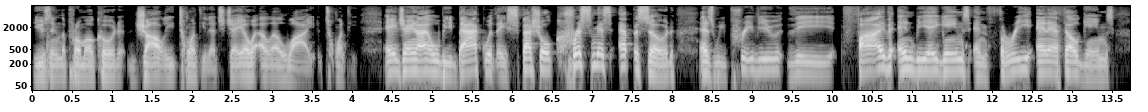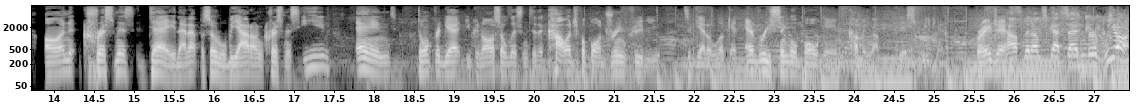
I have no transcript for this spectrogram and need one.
using the promo code JOLLY20. That's J O L L Y 20. AJ and I will be back with a special Christmas episode as we preview the five NBA games and three NFL games on Christmas Day. That episode will be out on Christmas Eve. And don't forget, you can also listen to the College Football Dream Preview to get a look at every single bowl game coming up this weekend. For AJ Hoffman, I'm Scott Seidenberg. We are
